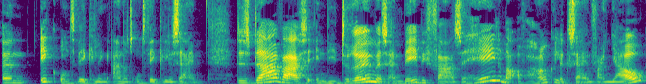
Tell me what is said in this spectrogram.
een ik-ontwikkeling aan het ontwikkelen zijn. Dus daar waar ze in die dreumes- en babyfase helemaal afhankelijk zijn van jou,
